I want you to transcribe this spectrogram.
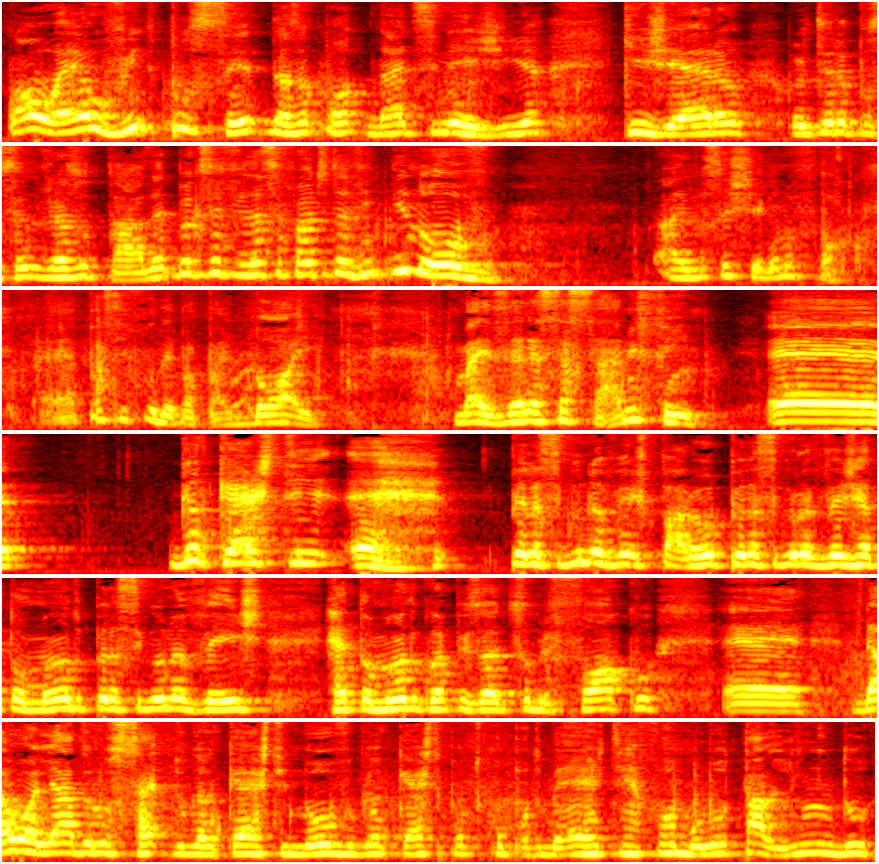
Qual é o 20% das oportunidades de sinergia que geram 80% dos resultados? É porque você fizer, você faz 80-20 de novo. Aí você chega no foco. É pra se fuder, papai. Dói. Mas é necessário, enfim. É... Guncast é, pela segunda vez parou, pela segunda vez retomando, pela segunda vez retomando com o episódio sobre foco. É, dá uma olhada no site do Guncast novo, guncast.com.br, te reformulou, tá lindo,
